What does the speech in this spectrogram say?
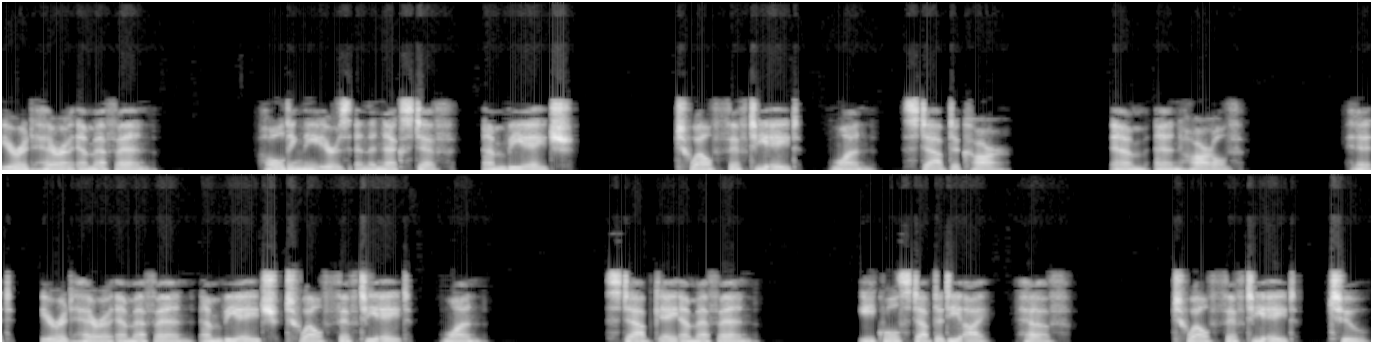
Iridhara mfn. Holding the ears and the neck stiff, mbh. 1258, 1, Stabdakar. M. N. Harlv. Hit, Iridhara MFN MBH 1258, 1. Stabk MFN. Equal Stabda DI, Hev. 1258, 2,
